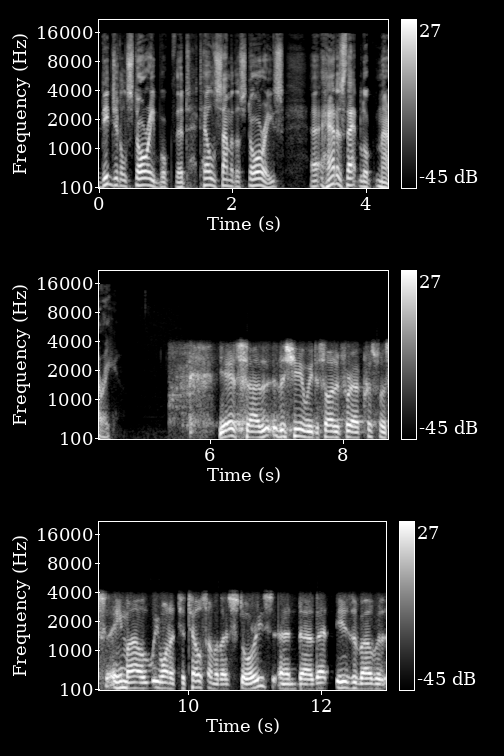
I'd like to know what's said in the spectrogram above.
digital storybook that tells some of the stories. Uh, how does that look, Murray? Yes, uh, this year we decided for our Christmas email we wanted to tell some of those stories, and uh, that is available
